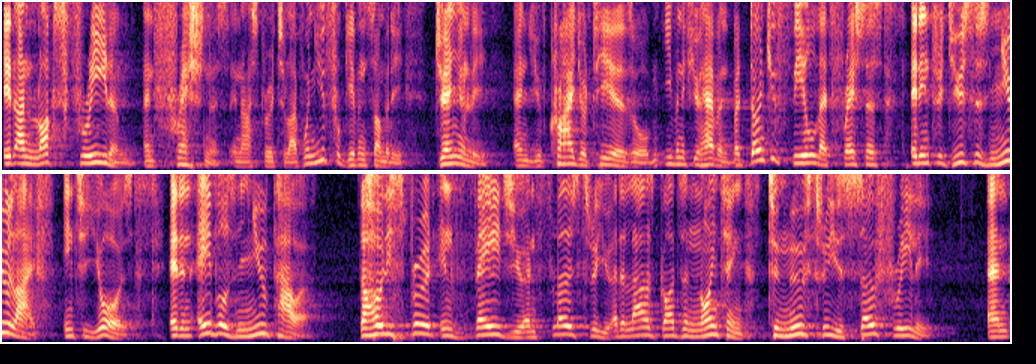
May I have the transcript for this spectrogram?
It unlocks freedom and freshness in our spiritual life. When you've forgiven somebody genuinely and you've cried your tears, or even if you haven't, but don't you feel that freshness? It introduces new life into yours, it enables new power. The Holy Spirit invades you and flows through you. It allows God's anointing to move through you so freely. And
